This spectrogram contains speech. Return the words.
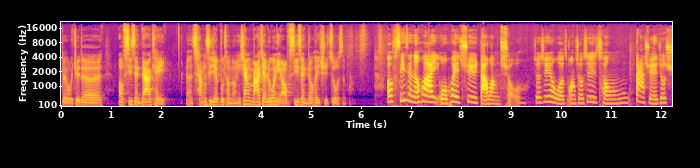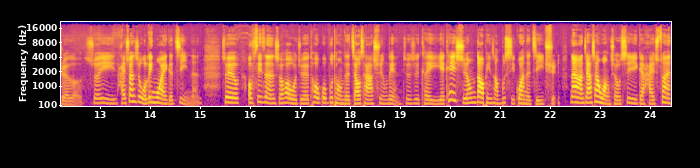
对，我觉得 off season 大家可以呃尝试一些不同的东西。像马甲，如果你 off season，你都会去做什么？Off season 的话，我会去打网球，就是因为我网球是从大学就学了，所以还算是我另外一个技能。所以 Off season 的时候，我觉得透过不同的交叉训练，就是可以也可以使用到平常不习惯的肌群。那加上网球是一个还算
